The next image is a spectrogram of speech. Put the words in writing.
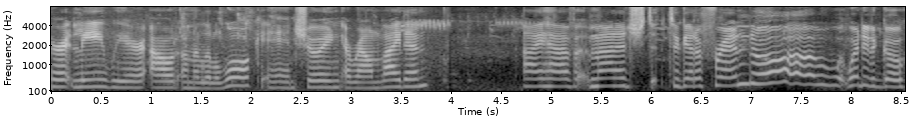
Currently we're out on a little walk and showing around Leiden. I have managed to get a friend. Oh, where did it go?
